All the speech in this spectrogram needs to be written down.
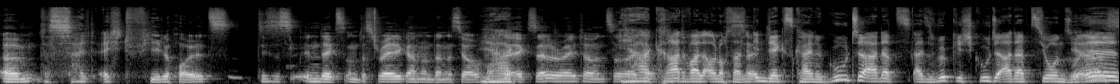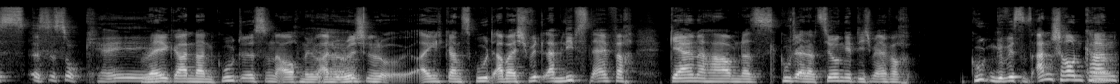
Ähm, das ist halt echt viel Holz. Dieses Index und das Railgun und dann ist ja auch Ja. der Accelerator und so Ja, gerade weil auch noch dann halt- Index keine gute Adaption, also wirklich gute Adaption so Ja, ist. Es, es ist okay. Railgun dann gut ist und auch mit dem Ja. Unoriginal eigentlich ganz gut, aber ich würde am liebsten einfach gerne haben, dass es gute Adaptionen gibt, die ich mir einfach guten Gewissens anschauen kann Ja.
